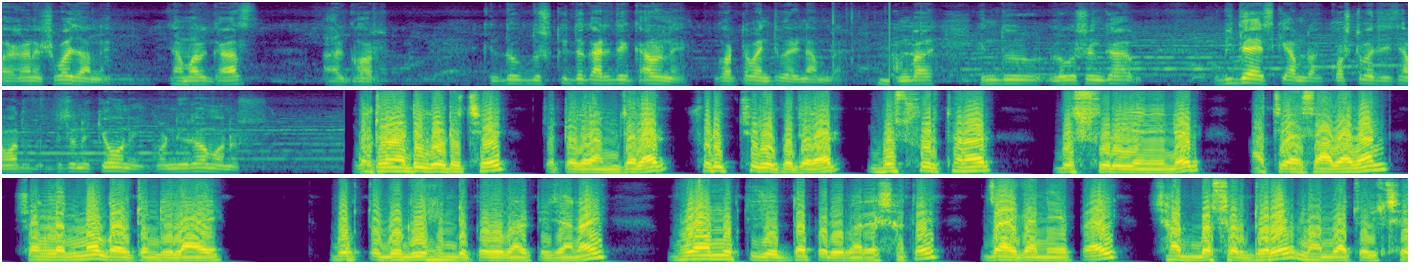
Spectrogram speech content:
বাগানে সবাই জানে আমার গাছ আর ঘর। কিন্তু দুষ্কৃতকারীদের কারণে ঘরটা বানতে পারি না আমরা। আমরা হিন্দু লোকসংখ্যা বিদায় আজকে আমরা কষ্ট পাইতেছি আমাদের পেছনে কেউ নেই আমরা নিরহ মানুষ। ঘটনাটি ঘটেছে চট্টগ্রাম জেলার ফরিদপুর উপজেলার বুসফুর থানার বুসফুর ইউনিয়নের আচিয়া চা বাগান সংলগ্ন গর্জন জেলায়। ভুক্তভোগী হিন্দু পরিবারটি জানায় ভুয়া মুক্তিযোদ্ধা পরিবারের সাথে জায়গা নিয়ে প্রায় সাত বছর ধরে মামলা চলছে।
